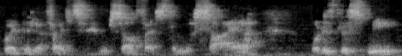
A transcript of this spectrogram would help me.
who identifies himself as the Messiah. What does this mean?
